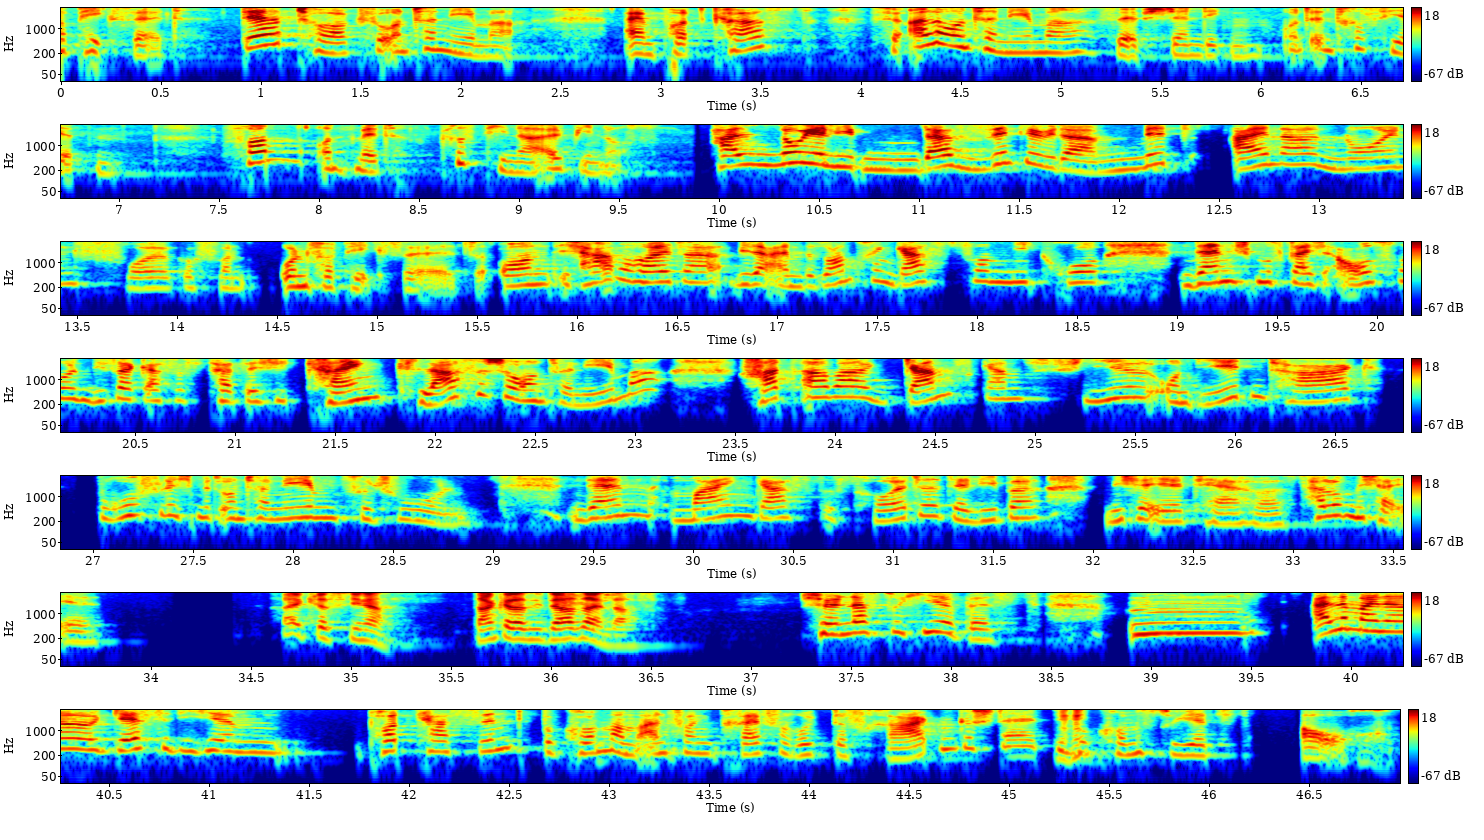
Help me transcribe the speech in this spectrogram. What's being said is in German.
Unverpixelt, der Talk für Unternehmer. Ein Podcast für alle Unternehmer, Selbstständigen und Interessierten. Von und mit Christina Albinus. Hallo ihr Lieben, da sind wir wieder mit einer neuen Folge von Unverpixelt. Und ich habe heute wieder einen besonderen Gast vom Mikro, denn ich muss gleich ausholen, dieser Gast ist tatsächlich kein klassischer Unternehmer, hat aber ganz, ganz viel und jeden Tag beruflich mit Unternehmen zu tun. Denn mein Gast ist heute der liebe Michael Terhörst. Hallo Michael. Hi Christina, danke, dass ich da sein darf. Schön, dass du hier bist. Mm, alle meine Gäste, die hier im Podcast sind, bekommen am Anfang drei verrückte Fragen gestellt. Die mhm. bekommst du jetzt auch.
